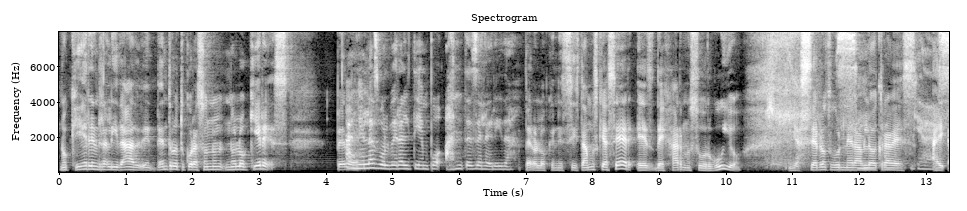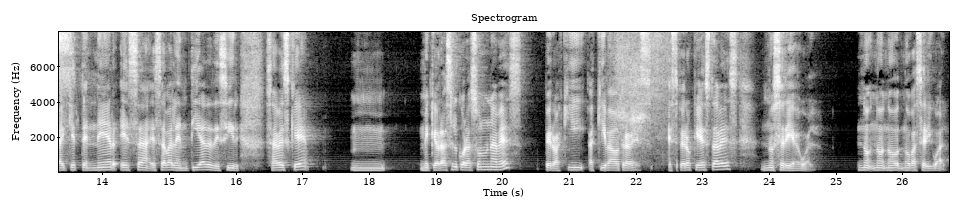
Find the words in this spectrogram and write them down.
No quieren en realidad, dentro de tu corazón no, no lo quieres. Pero, Anhelas volver al tiempo antes de la herida. pero lo que necesitamos que hacer es dejarnos su orgullo y hacernos vulnerable Cinco. otra vez. Yes. Hay, hay que tener esa, esa valentía de decir, ¿sabes qué? Mm, me quebraste el corazón una vez, pero aquí, aquí va otra vez. Espero que esta vez no sería igual. No, no, no, no va a ser igual.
